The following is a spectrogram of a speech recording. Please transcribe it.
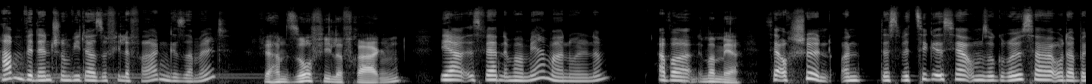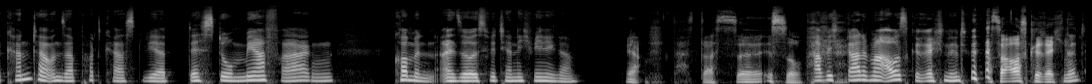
Haben wir denn schon wieder so viele Fragen gesammelt? Wir haben so viele Fragen. Ja, es werden immer mehr, Manuel, ne? Aber Immer mehr. ist ja auch schön. Und das Witzige ist ja, umso größer oder bekannter unser Podcast wird, desto mehr Fragen kommen. Also es wird ja nicht weniger. Ja, das, das äh, ist so. Habe ich gerade mal ausgerechnet. Hast du ausgerechnet?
